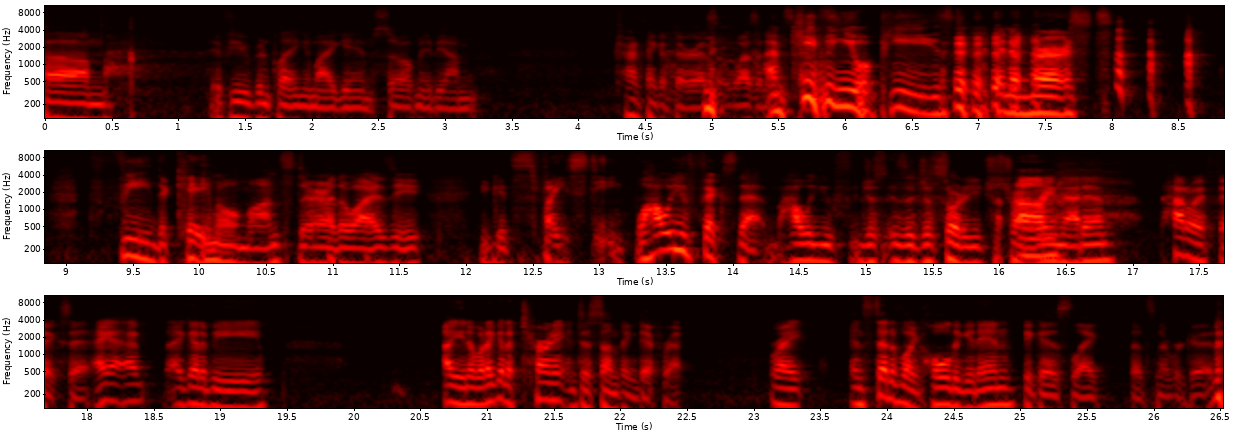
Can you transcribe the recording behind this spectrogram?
Um, if you've been playing in my games, so maybe I'm trying to think if there is. It wasn't. I'm keeping you appeased and immersed. Feed the Kamo monster, otherwise he he gets feisty. Well, how will you fix that? How will you f- just? Is it just sort of you just trying to rein that in? How do I fix it? I I, I got to be. Oh, you know what? I got to turn it into something different, right? Instead of like holding it in because like that's never good.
